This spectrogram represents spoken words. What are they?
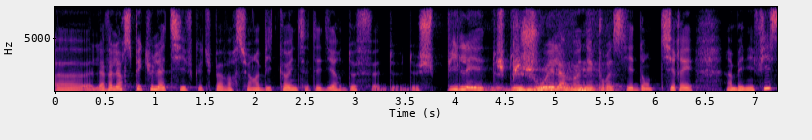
euh, la valeur spéculative que tu peux avoir sur un bitcoin, c'est-à-dire de, de, de spiler, de, jouer la monnaie pour essayer d'en tirer un bénéfice.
